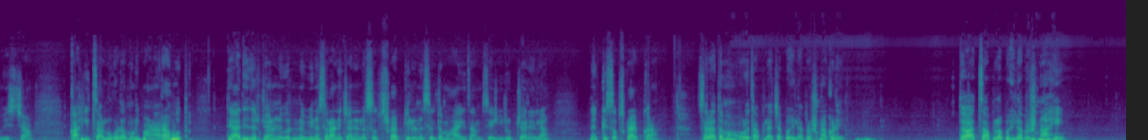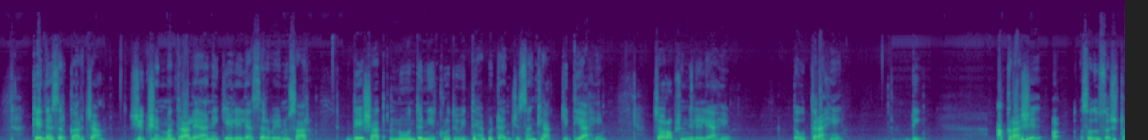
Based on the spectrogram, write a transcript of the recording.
वीसच्या काही चालू घडामोडी पाहणार आहोत. त्याआधी जर चॅनलवर नवीन असाल आणि चॅनलला सबस्क्राईब केलं नसेल तर महा एक्झामचे यूट्यूब चॅनलला नक्की सबस्क्राईब करा. चला तर मग ओळख आपल्याच्या पहिल्या प्रश्नाकडे. तर आजचा आपला पहिला प्रश्न आहे केंद्र सरकारच्या शिक्षण मंत्रालयाने केलेल्या सर्वेनुसार देशात नोंदणीकृत विद्यापीठांची संख्या किती आहे? चार ऑप्शन दिलेले आहे. तर उत्तर आहे डी अकराशे सदुसष्ट.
